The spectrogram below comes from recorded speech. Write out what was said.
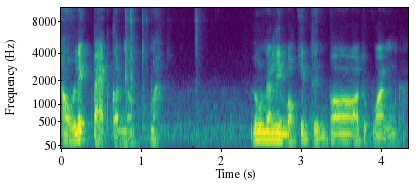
เอาเลขแปดก่อนเนาะมาลุงนรินบอกคิดถึงพ่อทุกวันค่ะ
